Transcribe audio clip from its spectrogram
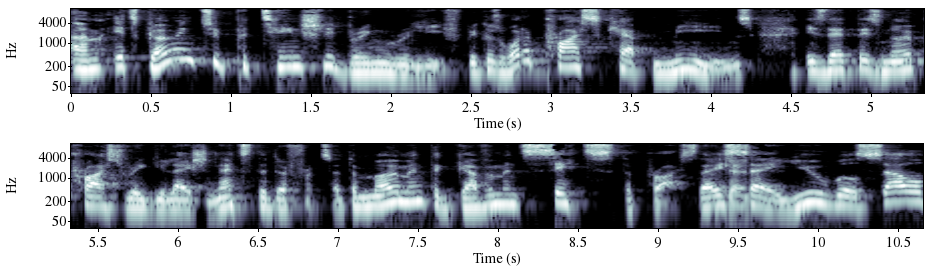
um, it's going to potentially bring relief because what a price cap means is that there's no price regulation. That's the difference. At the moment, the government sets the price. They okay. say you will sell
